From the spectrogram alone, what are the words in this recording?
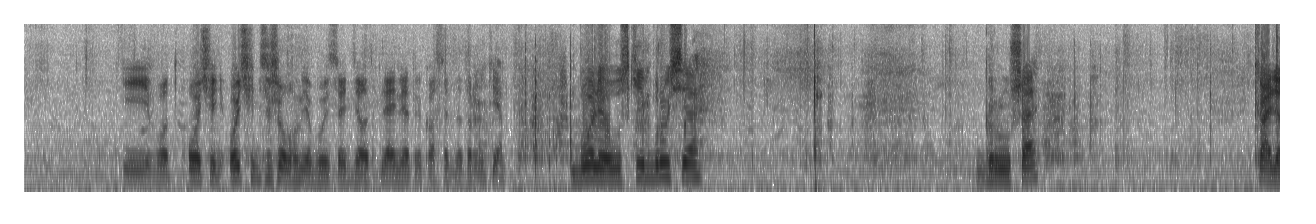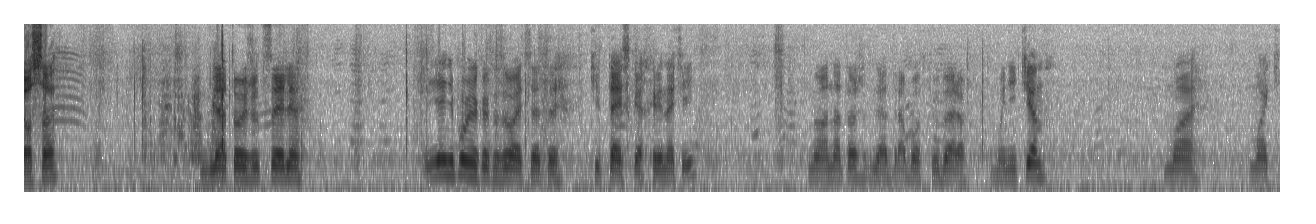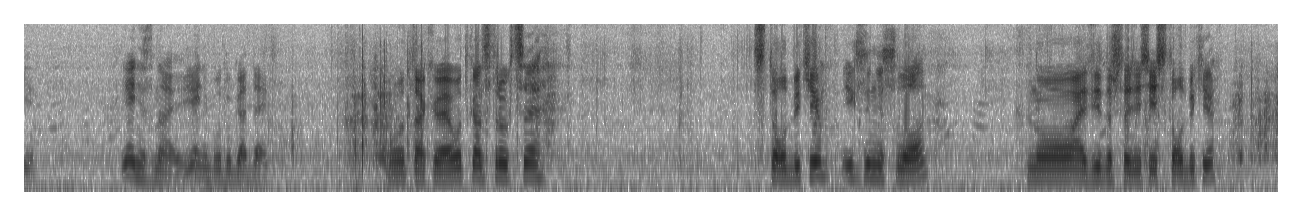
И вот очень-очень тяжело мне будет сегодня делать плеометрику, особенно на турнике. Более узкие брусья. Груша. Колеса. Для той же цели. Я не помню, как называется эта китайская хренотень. Но она тоже для отработки ударов. Манекен. Ма... Маки. Я не знаю, я не буду гадать. Вот такая вот конструкция. Столбики, их занесло. Но видно, что здесь есть столбики.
